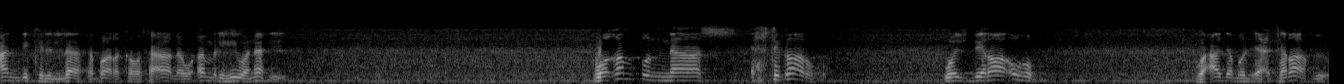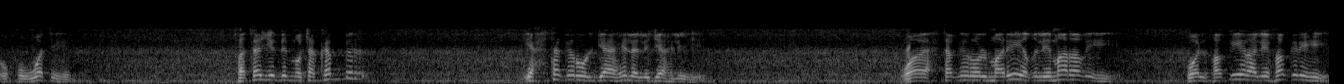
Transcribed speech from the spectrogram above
عن ذكر الله تبارك وتعالى وأمره ونهيه. وغمط الناس احتقارهم وازدراؤهم وعدم الاعتراف بأخوتهم. فتجد المتكبر يحتقر الجاهل لجهله ويحتقر المريض لمرضه والفقير لفقره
